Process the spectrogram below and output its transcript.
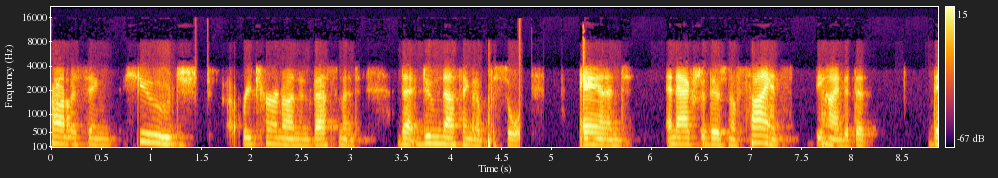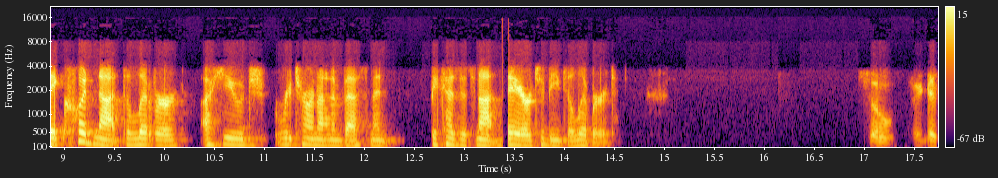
promising huge return on investment that do nothing of the sort. And and actually, there's no science behind it that they could not deliver a huge return on investment because it's not there to be delivered. So I guess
